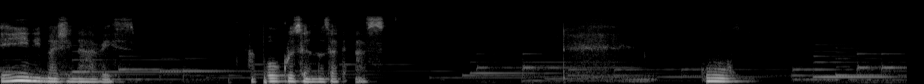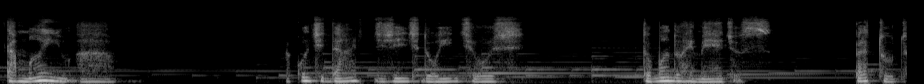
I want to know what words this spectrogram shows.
inimagináveis há poucos anos atrás. O tamanho, a, a quantidade de gente doente hoje, tomando remédios para tudo,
